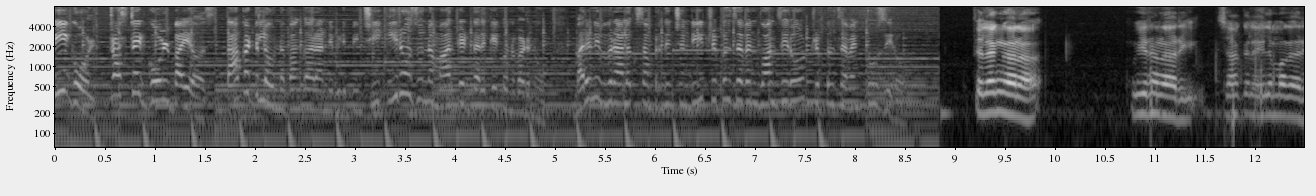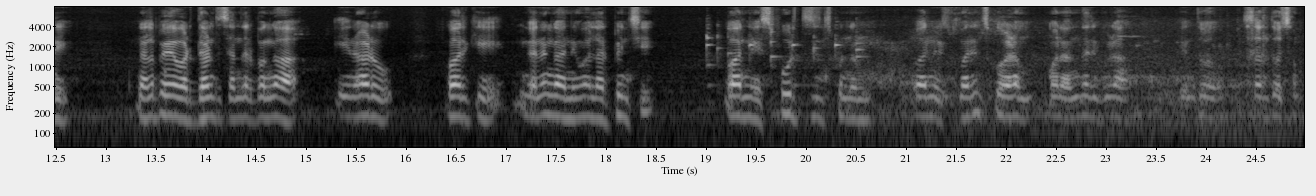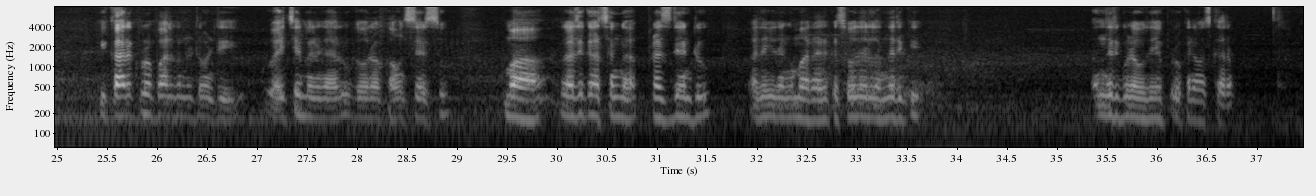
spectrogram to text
We gold trusted gold buyers తాకట్టులో ఉన్న బంగారాన్ని విడిపించి ఈ రోజు ఉన్న మార్కెట్ ధరకే కొనబడను. మరిన్ని వివరాలకు సంప్రదించండి. Triple seven one zero triple seven two zero Telangana వీరనారి Chakali Ailamma గారి నలభై వర్ధంతి సందర్భంగా ఈనాడు వారికి ఘనంగా నివాళులర్పించి వారిని స్ఫూర్తించుకున్నాం. వారిని స్మరించుకోవడం మన అందరికీ కూడా ఎంతో సంతోషం. ఈ కార్యక్రమం పాల్గొన్నటువంటి వైస్ చైర్మన్ గారు గౌరవ కౌన్సిలర్స్ మా రజక సంఘ ప్రెసిడెంటు అదేవిధంగా మా రజక సోదరులందరికీ అందరికీ కూడా ఉదయపూర్వక నమస్కారం.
